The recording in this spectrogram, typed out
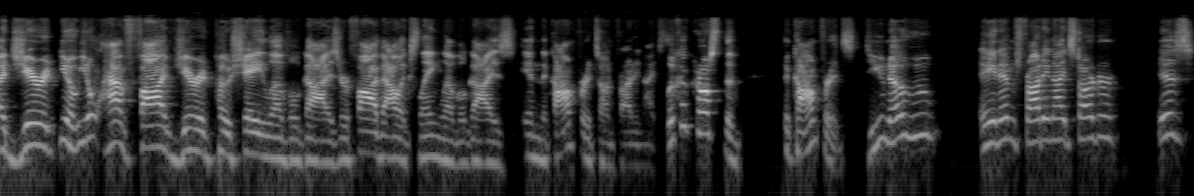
a Jared, you know, you don't have five Jared Poche level guys or five Alex Lange level guys in the conference on Friday nights. Look across the the conference. Do you know who A&M's Friday night starter is?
